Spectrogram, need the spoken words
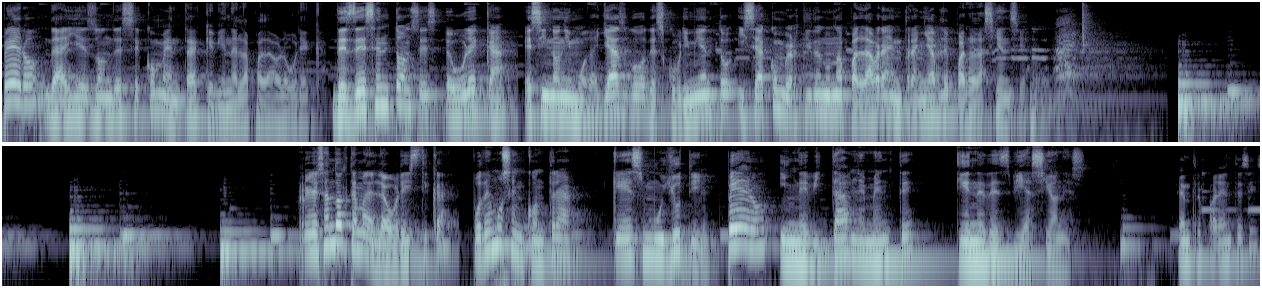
pero de ahí es donde se comenta que viene la palabra Eureka. Desde ese entonces, Eureka es sinónimo de hallazgo, descubrimiento y se ha convertido en una palabra entrañable para la ciencia. Regresando al tema de la heurística, podemos encontrar que es muy útil, pero inevitablemente tiene desviaciones. Entre paréntesis,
